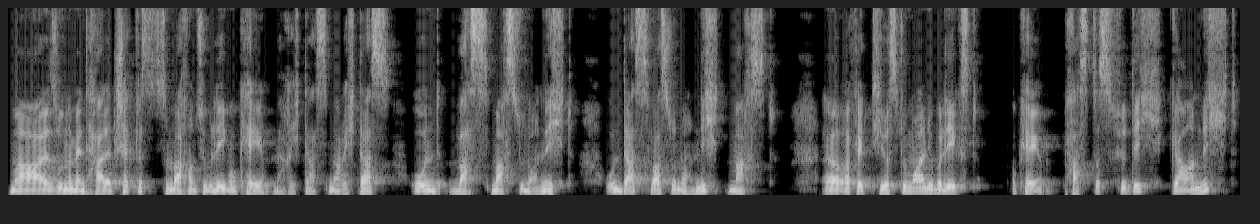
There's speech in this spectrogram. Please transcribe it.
mal so eine mentale Checkliste zu machen und zu überlegen, okay, mache ich das, mache ich das und was machst du noch nicht? Und das, was du noch nicht machst, äh, reflektierst du mal und überlegst, okay, passt das für dich gar nicht?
